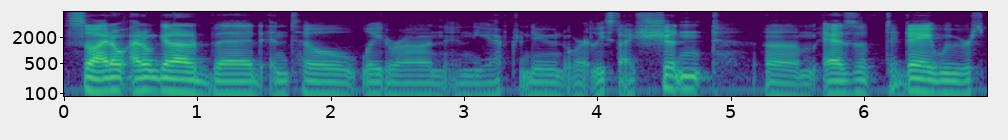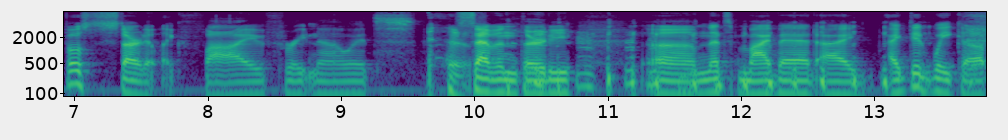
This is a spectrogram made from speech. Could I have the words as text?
so I don't I don't get out of bed until later on in the afternoon, or at least I shouldn't. Um, as of today, we were supposed to start at like five. Right now, it's seven thirty. um, that's my bad. I I did wake up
